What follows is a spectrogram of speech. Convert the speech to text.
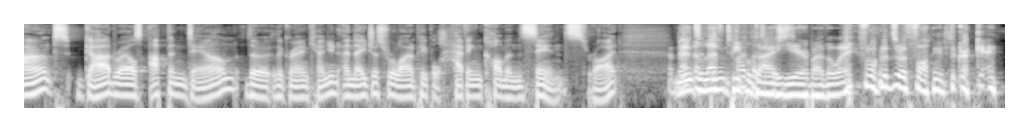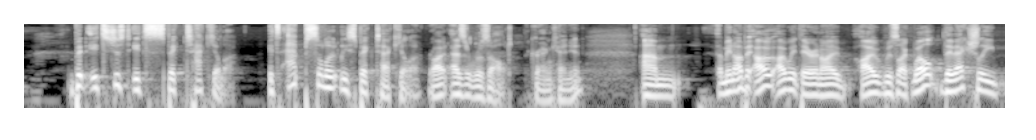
aren't guardrails up and down the, the Grand Canyon, and they just rely on people having common sense, right? about Means eleven people die a year, by the way, for what it's worth falling into the Grand Canyon. but it's just it's spectacular. It's absolutely spectacular, right? As a result, the Grand Canyon. Um, I mean, I, I, I went there and I, I was like, well, they've actually.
